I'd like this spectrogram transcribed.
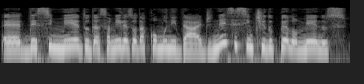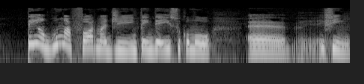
é, desse medo das famílias ou da comunidade. Nesse sentido, pelo menos, tem alguma forma de entender isso como é, enfim,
